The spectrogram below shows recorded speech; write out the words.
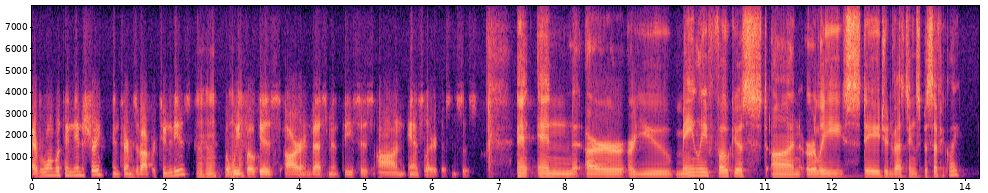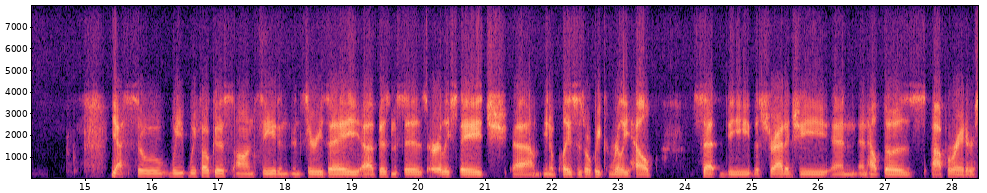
everyone within the industry in terms of opportunities, mm-hmm, but mm-hmm. we focus our investment thesis on ancillary businesses. And, and, are are you mainly focused on early stage investing specifically? Yes. So we, we focus on seed and, and Series A uh, businesses, early stage, um, you know, places where we can really help set the the strategy and and help those operators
